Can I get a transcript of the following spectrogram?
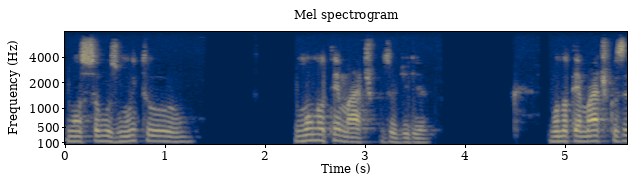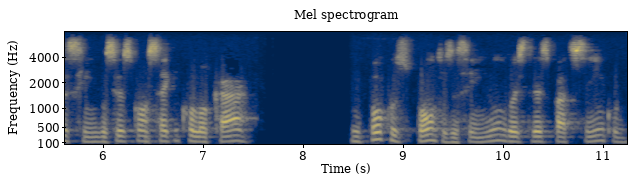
nós somos muito monotemáticos, eu diria monotemáticos assim, vocês conseguem colocar em poucos pontos, assim, um, dois, três, quatro, cinco,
